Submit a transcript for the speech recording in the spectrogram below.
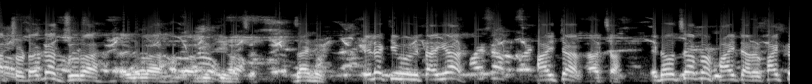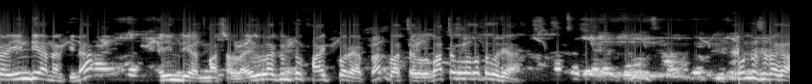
আটশো টাকা জোড়া এগুলা আপনার বিক্রি হচ্ছে। যাই হোক এটা কি বলি টাইগার? ফাইটার আচ্ছা। এটা হচ্ছে আপনার ফাইটার ফাইট করে ইন্ডিয়ান আর কি, না? ইন্ডিয়ান মাসাল্লাহ এগুলা কিন্তু ফাইট করে আপনার বাচ্চাগুলো। বাচ্চাগুলো কত করে? পনেরোশো টাকা।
